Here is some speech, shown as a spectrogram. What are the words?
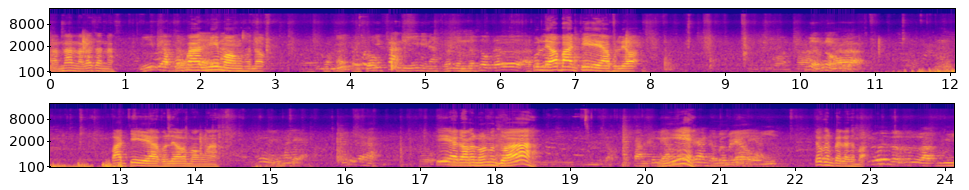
ตามนั้นล่ะก็ซั่นน่ะมีแบบทางบ้านมีหมองสนอกมีคนกินข้างนี้นี่นะเดี๋ยวยังจะโชคเด้อพุ่นแล้วบ้านเจ๊อะพุ่นแล้วเหนื่อยหนองบ้านเจ๊อะพุ่นแล้วมองมาเฮ้ยให้แหละเจ๊ดอกขนุนมันตัวการขึ้นแล้วนี่ เรื่องเดิมมันไปแล้วเจ้าขึ้นไปแล้วซั่นบ่เออเดี๋ยวเรามี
